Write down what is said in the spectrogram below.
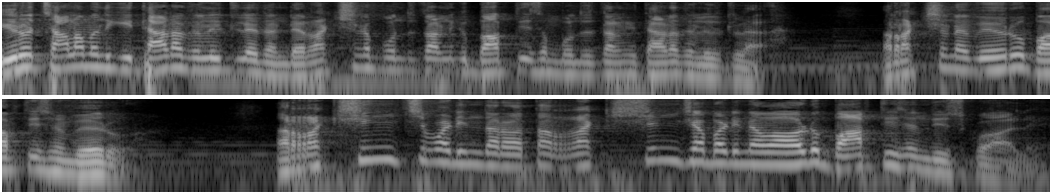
ఈరోజు చాలా మందికి ఈ తేడా తెలియట్లేదండి. రక్షణ పొందటానికి బాప్తీసం పొందటానికి తేడా తెలియట్లే. రక్షణ వేరు బాప్తీసం వేరు. రక్షించబడిన తర్వాత రక్షించబడిన వాడు బాప్తీసం తీసుకోవాలి.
